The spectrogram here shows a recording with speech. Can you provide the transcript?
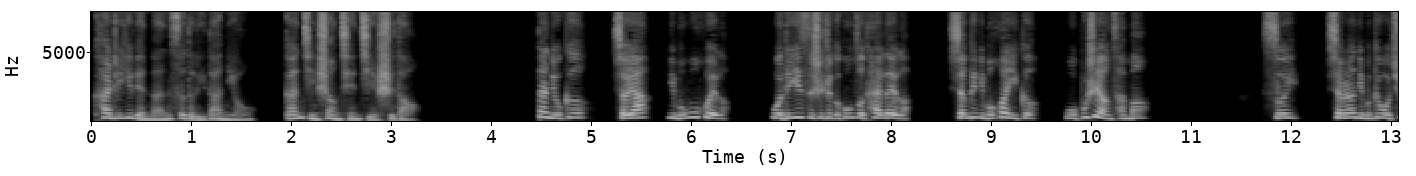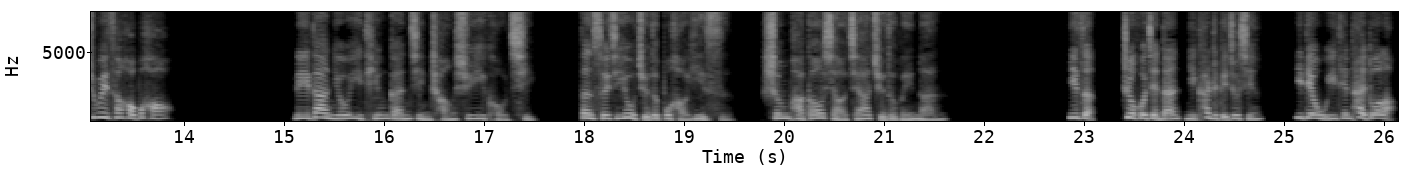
看着一脸难色的李大牛，赶紧上前解释道：“大牛哥，小牙，你们误会了，我的意思是这个工作太累了，想给你们换一个。我不是养蚕吗？所以想让你们给我去喂蚕，好不好？”李大牛一听，赶紧长吁一口气，但随即又觉得不好意思，生怕高小佳觉得为难。妮子，这活简单，你看着给就行，一点五一天太多了。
